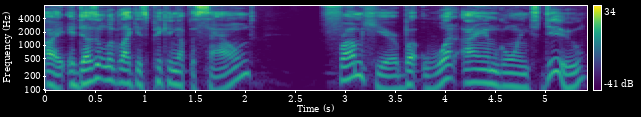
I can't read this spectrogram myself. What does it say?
All right, it doesn't look like it's picking up the sound from here, but what I am going to do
